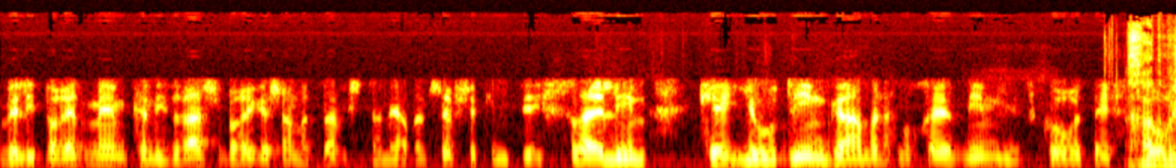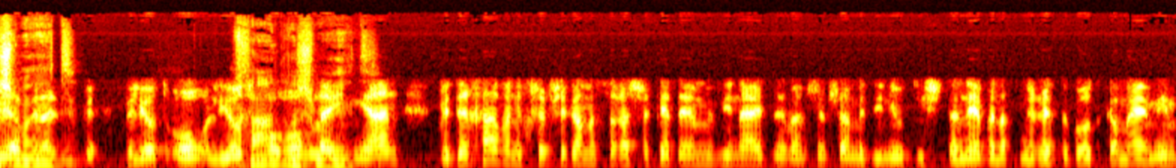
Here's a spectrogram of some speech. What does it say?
ולהיפרד מהם כנדרש ברגע שהמצב ישתנה. אבל אני חושב שכישראלים, כיהודים גם, אנחנו חייבים לזכור את ההיסטוריה ולהיות אור, להיות פה אור. לעניין. ודרך אגב, אני חושב שגם השרה שקד היום מבינה את זה, ואני חושב שהמדיניות תשתנה, ואנחנו נראה את זה בעוד כמה ימים,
